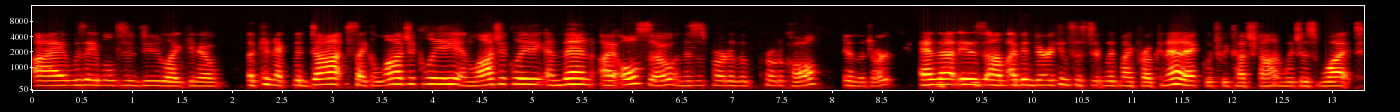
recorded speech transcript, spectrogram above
I was able to do like, you know, a connect the dot psychologically and logically. And then I also, and this is part of the protocol in the chart, and that is um, I've been very consistent with my prokinetic, which we touched on, which is what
